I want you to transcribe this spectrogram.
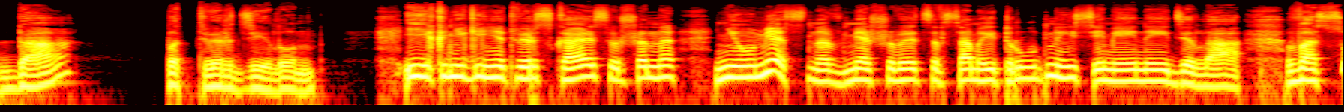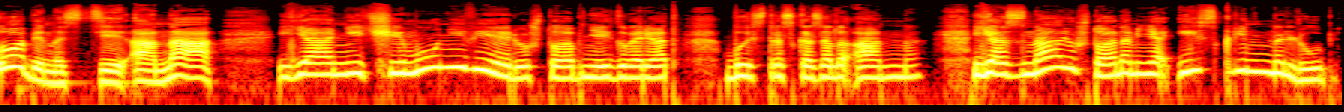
«Да», — подтвердил он, — и княгиня Тверская совершенно неуместно вмешивается в самые трудные семейные дела. В особенности она... «Я ничему не верю, что об ней говорят», — быстро сказала Анна. «Я знаю, что она меня искренне любит».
